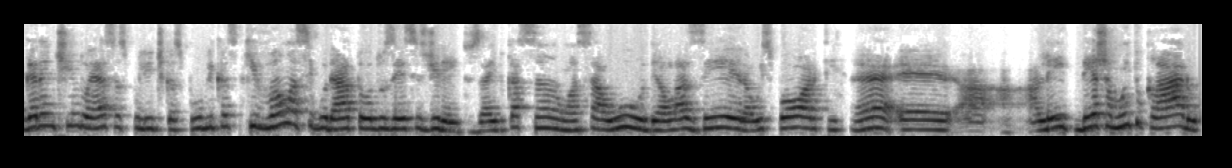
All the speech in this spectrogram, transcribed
garantindo essas políticas públicas que vão assegurar todos esses direitos, a educação, a saúde, ao lazer, ao esporte. Né? É, a, a lei deixa muito claro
